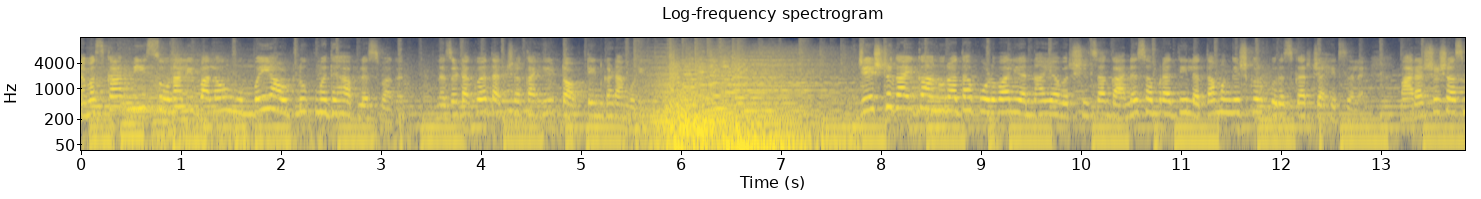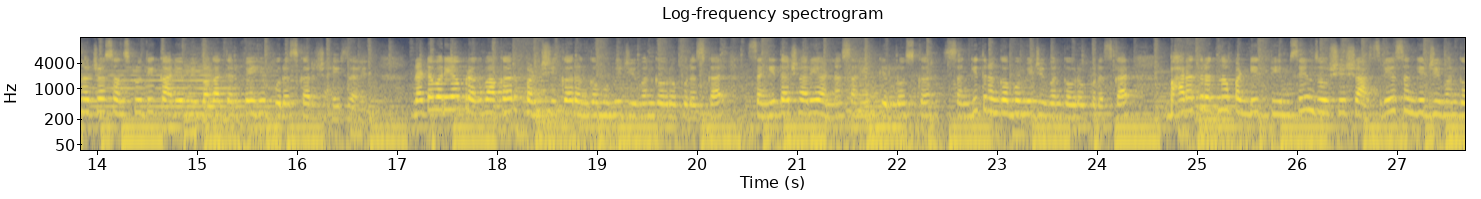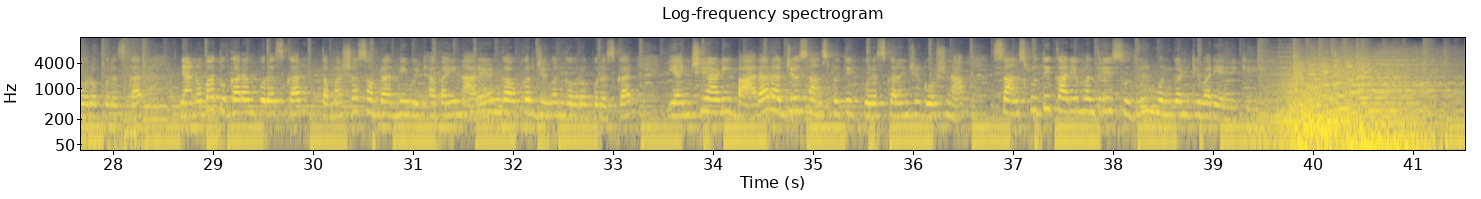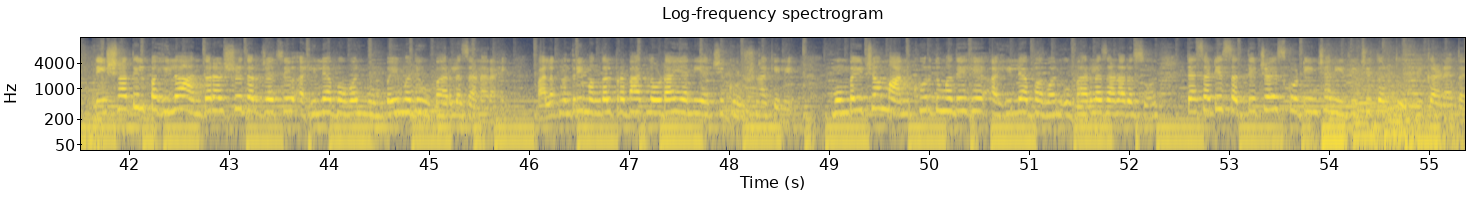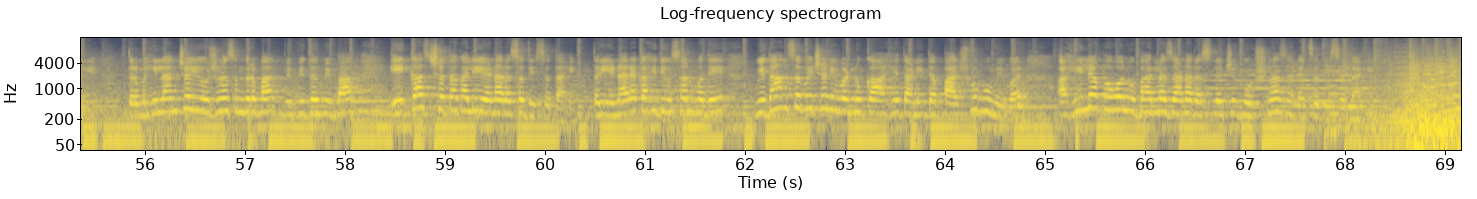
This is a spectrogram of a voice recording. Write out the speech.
नमस्कार मी सोनाली पालव मुंबई आउटलुकमध्ये आपलं स्वागत. नजर टाकूयात आजच्या काही टॉप टेन घडामोडी ज्येष्ठ गायिका अनुराधा पोडवाल यांना या वर्षीचा गानसम्राज्ञी लता मंगेशकर पुरस्कार जाहीर झालाय. महाराष्ट्र शासनाच्या सांस्कृतिक कार्य विभागातर्फे हे पुरस्कार जाहीर झाले नटवर्या प्रभाकर पणशीकर रंगभूमी जीवनगौरव पुरस्कार संगीताचार्य अण्णासाहेब किर्लोस्कर संगीत रंगभूमी जीवनगौरव पुरस्कार भारतरत्न पंडित भीमसेन जोशी शास्त्रीय संगीत जीवनगौरव पुरस्कार ज्ञानोबा तुकाराम पुरस्कार तमाशा सम्राज्ञी विठाबाई नारायण गावकर जीवन गौरव पुरस्कार यांची आणि बारा राज्य सांस्कृतिक पुरस्कारांची घोषणा सांस्कृतिक कार्यमंत्री सुधीर मुनगंटीवार यांनी केली. देशातील पहिलं आंतरराष्ट्रीय दर्जाचे अहिल्या भवन मुंबईमध्ये उभारलं जाणार आहे. पालकमंत्री मंगल प्रभात लोढा यांनी याची घोषणा केली. मुंबईच्या मानखुर्दमध्ये हे अहिल्या भवन उभारलं जाणार असून त्यासाठी सत्तेचाळीस कोटींच्या निधीची तरतूद ही करण्यात आली. आहे तर महिलांच्या योजनेसंदर्भात विविध विभाग एकाच छताखाली येणार असं दिसत आहे. तर येणाऱ्या काही दिवसांमध्ये विधानसभेच्या निवडणुका आहेत आणि त्या पार्श्वभूमीवर अहिल्या भवन उभारलं जाणार असल्याची घोषणा झाल्याचं दिसत आहे.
